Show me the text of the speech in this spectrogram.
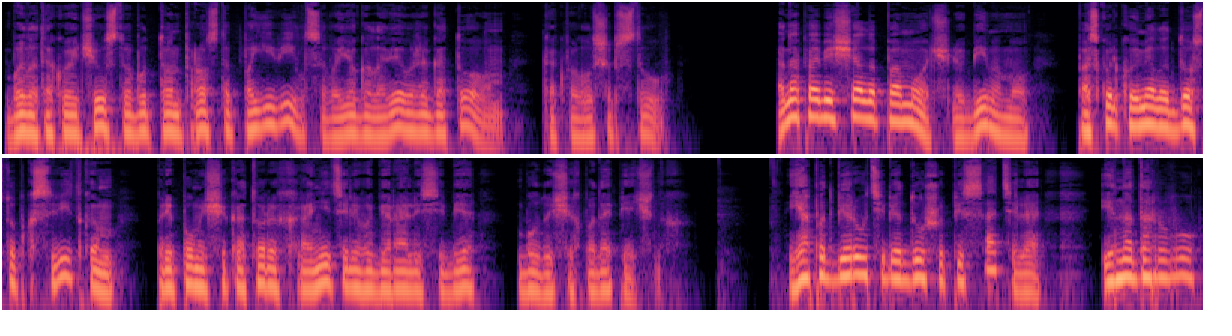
Было такое чувство, будто он просто появился в ее голове уже готовым, как по волшебству. Она пообещала помочь любимому, поскольку имела доступ к свиткам, при помощи которых хранители выбирали себе будущих подопечных. «Я подберу тебе душу писателя и надорву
